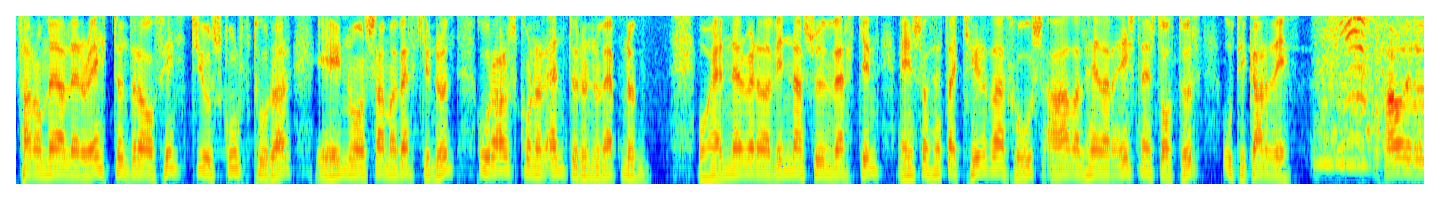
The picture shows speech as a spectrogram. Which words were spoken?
Þar á meðal eru 150 skúlptúrar í einu og sama verkinu úr alls konar endurunum efnum. Og enn er verið að vinna sum verkin eins og þetta kyrðarhús aðalheðar Eisneinsdóttur út í gardi. Og þá eru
